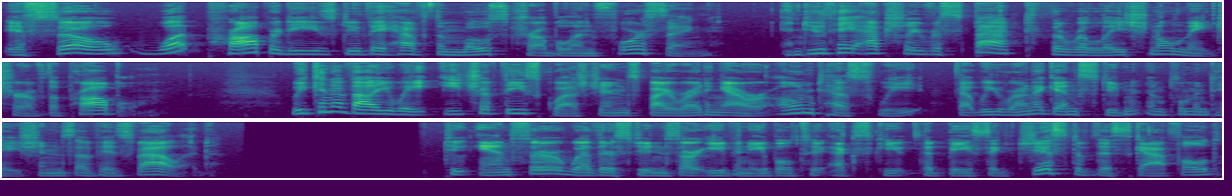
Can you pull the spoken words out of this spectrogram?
If so, what properties do they have the most trouble enforcing? And do they actually respect the relational nature of the problem? We can evaluate each of these questions by writing our own test suite that we run against student implementations of isValid. To answer whether students are even able to execute the basic gist of this scaffold,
